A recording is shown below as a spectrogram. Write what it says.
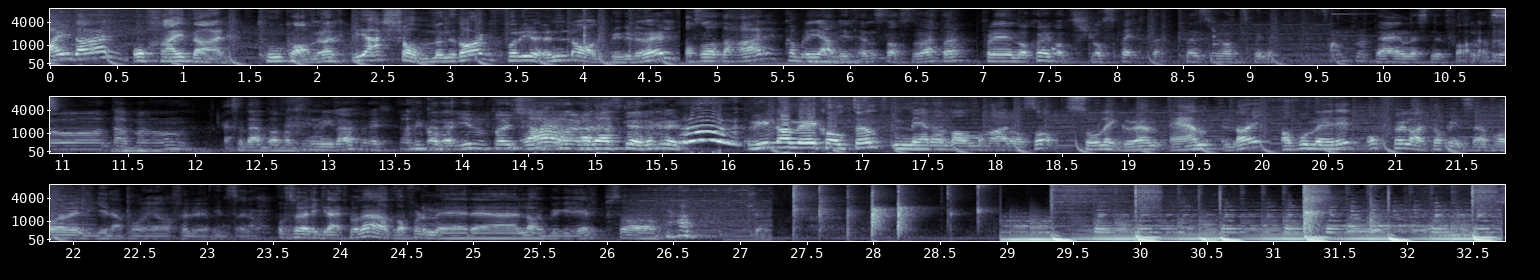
Hei der, og hei der. To kameraer. Vi er sammen i dag for å gjøre en lagbyggerduell. Altså, det her kan bli jævlig intenst, altså, du vet det. Fordi nå kan vi faktisk slåss på ekte mens vi faktisk spiller. Sant det. Det er nesten litt farlig, altså. Prøv å dabbe meg nå. Jeg skal dabbe deg faktisk in real life, bror. Ja, du kommer inn og tar Ja, ja, det er det jeg skal gjøre, bror. Vil du ha mer content med den mannen her også, så legger du igjen en like, abonnerer og følg Arka på Instagram. for Han er veldig gira på å følge på Instagram. Og så er det veldig greit med det, er at da får du mer eh, lagbyggerhjelp, så kjør.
